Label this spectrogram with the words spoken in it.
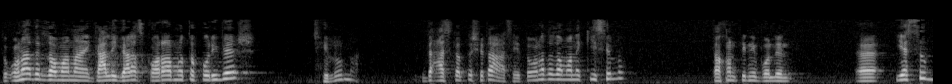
তো ওনাদের জমানায় গালিগালাজ করার মতো পরিবেশ ছিল না। কিন্তু আজকাল তো সেটা আছে। তো ওনাদের জমানায় কি ছিল? তখন তিনি বললেন ইয়াসুব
